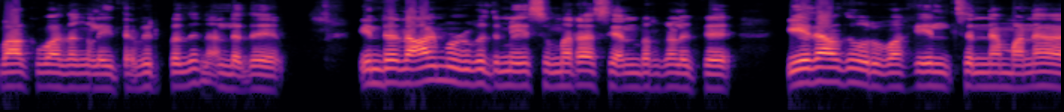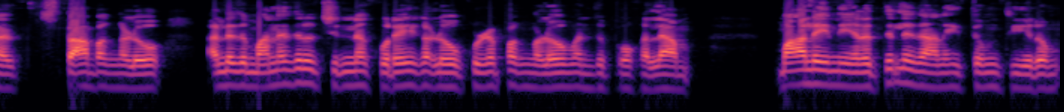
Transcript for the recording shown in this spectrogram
வாக்குவாதங்களை தவிர்ப்பது நல்லது. இன்று நாள் முழுவதுமே சிம்மராசி அன்பர்களுக்கு ஏதாவது ஒரு வகையில் சின்ன மன ஸ்தாபங்களோ அல்லது மனதில் சின்ன குறைகளோ குழப்பங்களோ வந்து போகலாம். மாலை நேரத்தில் இது அனைத்தும் தீரும்.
